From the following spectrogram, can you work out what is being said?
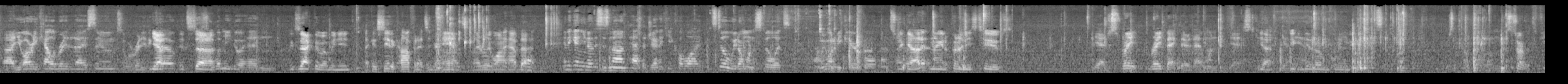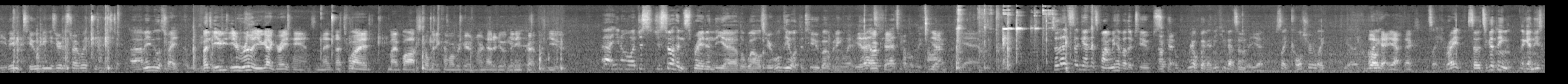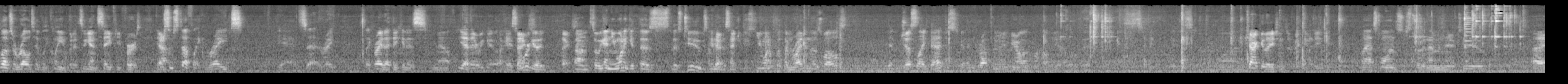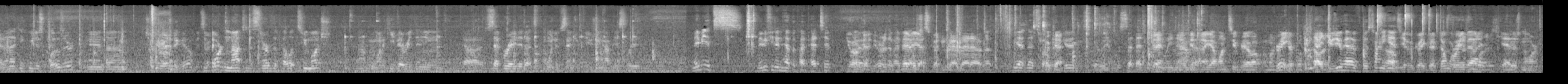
Uh, you already calibrated, I assume, so we're ready to Yeah, go. it's, uh, so let me go ahead and Exactly what we need. I can see the confidence in your hands. and I really want to have that. And again, you know, this is non-pathogenic E. coli, but still, we don't want to spill it. Uh, we want to be careful. That's I got it, and I'm gonna put it in these tubes. Yeah, just right, right back there. That one. Yeah, just get Yeah, you can get it over me. That's it. There's a couple of them. Let's start with a few. Maybe two would be easier to start with. Uh, maybe let's try it. But you, you really, you got great hands, and that, that's why my boss told me to come over here and learn how to do a mini prep with you. Uh, you know what? Just just go ahead and spray it in the uh, the wells here. We'll deal with the tube opening later. Yeah, that's, Okay. that's probably fine. Yeah. yeah. So that's again, that's fine. We have other tubes. Okay. Real quick, I think you got some of it yet. it's like culture, like yeah, like right- Okay, yeah, thanks. It's like right. So it's a good thing. Again, these gloves are relatively clean, but it's again safety first. Yeah. There's some stuff like right. Yeah, it's uh, right. It's like right. I think in his mouth. Yeah, there we go. Okay, so thanks. we're good. Thanks. Um, so again, you want to get those those tubes into the centrifuge. You want to put them right in those wells, Yep, just like that. Just go ahead and drop them in. Here, I'll, help you out a little bit. I think we'll get this other one. Calculations are making it easy. Last ones, just throw them in there too. Uh, and then I think we just close her and um, should be ready to go. It's important not to disturb the pellet too much. Um, we want to keep everything uh, separated at the point of centrifuging, obviously. Maybe it's maybe if you didn't have the pipette tip, you want Okay. to or the pipette, Yeah, yeah. just go ahead and grab that out. yeah, that's probably Okay. good. So we- we'll set that gently Okay, down. I got, I got one tube here. I want, to be careful Yeah, you do have those tiny hands. Oh. You have a great grip. Don't worry There's about more, it. there's- Yeah, there's more.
